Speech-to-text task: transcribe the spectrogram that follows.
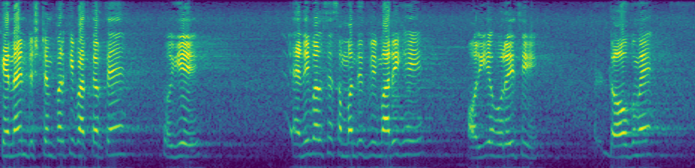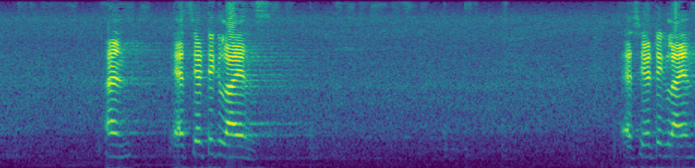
केनाइन डिस्टेम्पर की बात करते हैं तो ये एनिमल से संबंधित बीमारी है ये। और ये हो रही थी डॉग में and Asiatic lions. Asiatic lions.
